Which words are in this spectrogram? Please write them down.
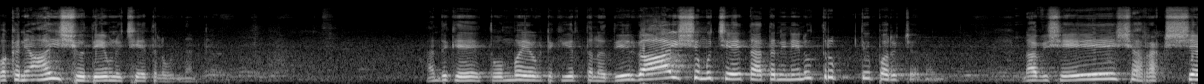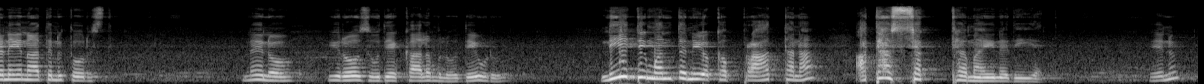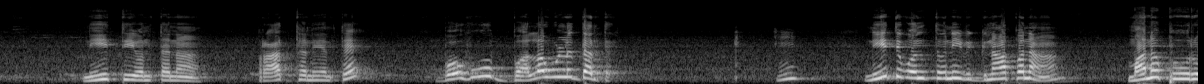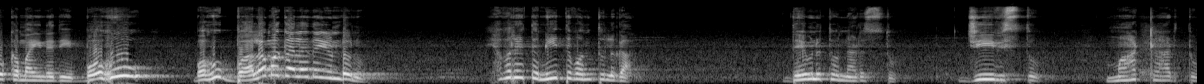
ఒకని ఆయుష్ దేవుని చేతిలో ఉందండి అందుకే తొంభై ఒకటి కీర్తన దీర్ఘాయుష్యము చేత అతని నేను తృప్తిపరచను. నా విశేష రక్షణే నా అతను తోరుస్తా. నేను ఈరోజు ఉదయ కాలంలో దేవుడు నీతిమంతుని యొక్క ప్రార్థన అతశక్తమైనది అని. నేను నీతివంతన ప్రార్థన అంతే ಬಹು ಬಲವುಳ್ಳದಂತೆ హ్మ్? నీతివంతుని విజ్ఞాపన మనపూర్వకమైనది బహు బహు బలము గలదై ఉండును ఎవరైతే నీతివంతులుగా దేవునితో నడుస్తూ జీవిస్తూ మాట్లాడుతూ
